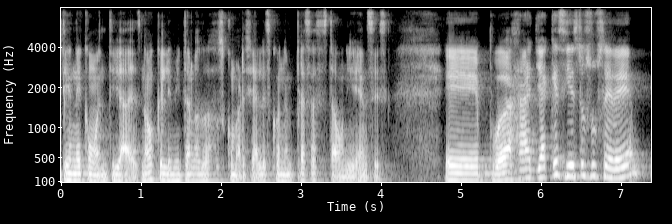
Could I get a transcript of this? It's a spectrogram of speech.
tiene como entidades, ¿no? Que limitan los lazos comerciales con empresas estadounidenses. Eh, pues, ya que si esto sucede,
